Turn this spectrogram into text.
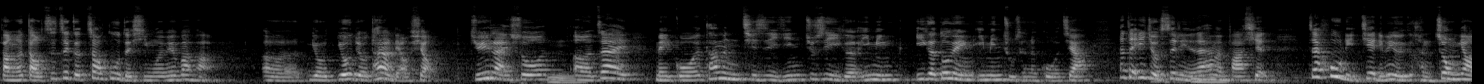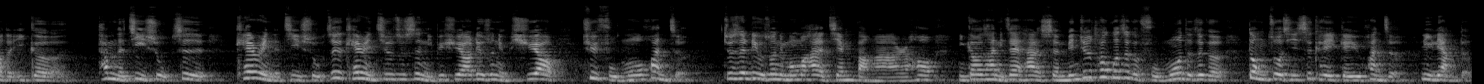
反而导致这个照顾的行为没有办法呃有有有它的疗效。举例来说，呃，在美国，他们其实已经就是一个移民一个多元移民组成的国家。那在一九四零年代，他们发现，在护理界里面有一个很重要的一个他们的技术是。Caring 的技术，这个 Caring 技术就是你必须要，例如说你需要去抚摸患者，就是例如说你摸摸他的肩膀啊，然后你告诉他你在他的身边，就是透过这个抚摸的这个动作，其实是可以给予患者力量的。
